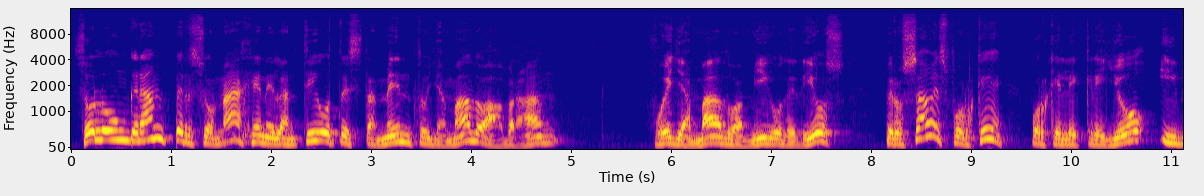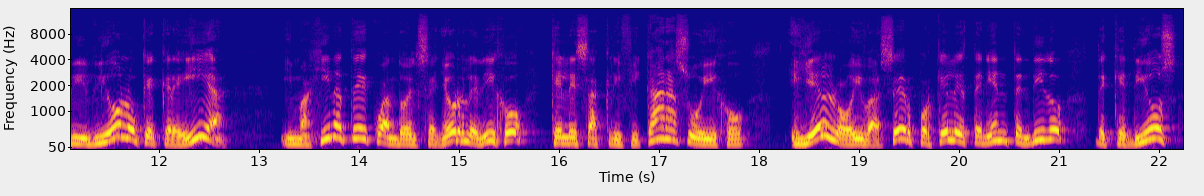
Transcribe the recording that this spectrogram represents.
Solo un gran personaje en el Antiguo Testamento llamado Abraham fue llamado amigo de Dios. Pero ¿sabes por qué? porque le creyó y vivió lo que creía. Imagínate cuando el Señor le dijo que le sacrificara a su hijo y él lo iba a hacer porque él tenía entendido de que Dios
